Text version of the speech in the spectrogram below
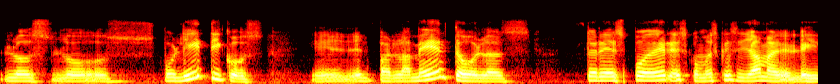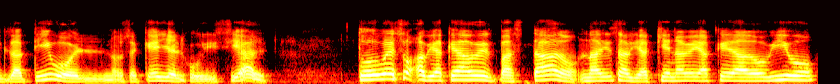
los, los políticos, el, el, parlamento, los tres poderes, ¿cómo es que se llama? El legislativo, el no sé qué y el judicial. Todo eso había quedado devastado, nadie sabía quién había quedado vivo,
